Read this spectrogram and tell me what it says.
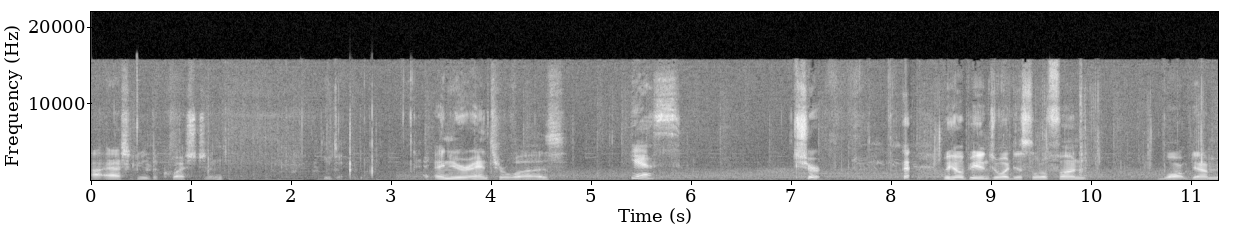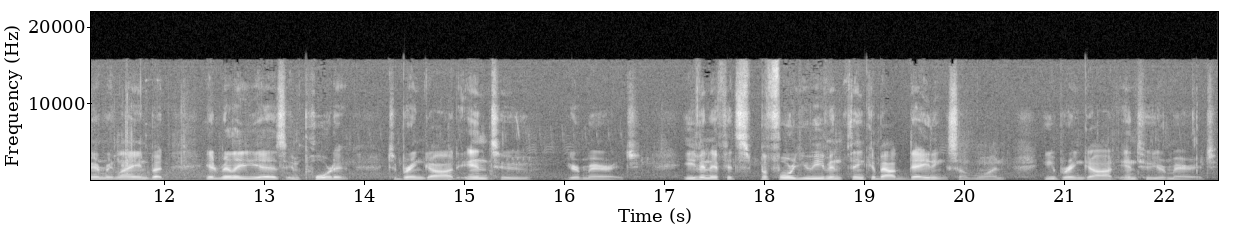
I asked you the question. You did. And your answer was? Yes. Sure. we hope you enjoyed this little fun walk down memory lane, but it really is important to bring God into your marriage. Even if it's before you even think about dating someone, you bring God into your marriage.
